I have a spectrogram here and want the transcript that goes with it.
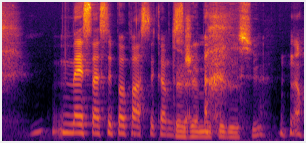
mais ça s'est pas passé comme T'as ça. jamais été déçu? Non.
